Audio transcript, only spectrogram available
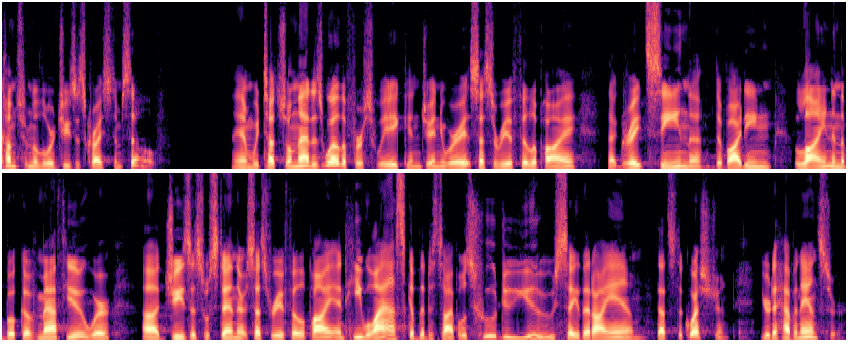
comes from the lord jesus christ himself. And we touched on that as well the first week in january at caesarea philippi that great scene the dividing line in the book of matthew where uh, Jesus will stand there at Caesarea Philippi and he will ask of the disciples, Who do you say that I am? That's the question. You're to have an answer.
